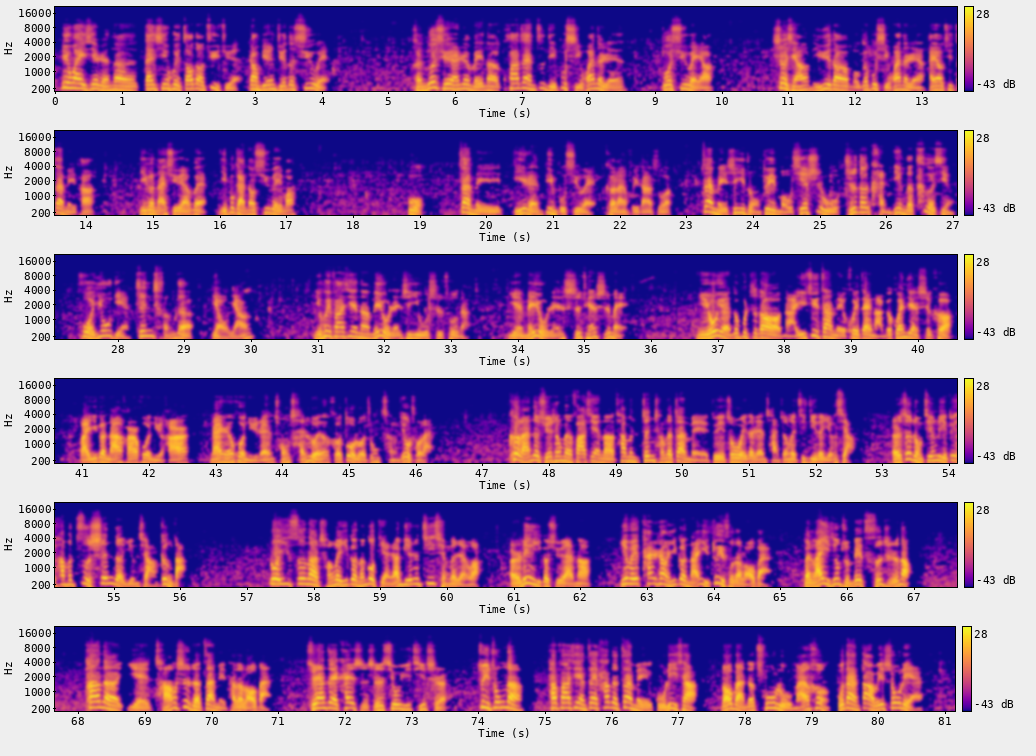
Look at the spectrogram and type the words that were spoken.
另外一些人呢，担心会遭到拒绝，让别人觉得虚伪。很多学员认为呢，夸赞自己不喜欢的人，多虚伪啊。设想你遇到某个不喜欢的人，还要去赞美他。一个男学员问：“你不感到虚伪吗？”不，赞美敌人并不虚伪。克兰回答说：“赞美是一种对某些事物值得肯定的特性或优点真诚的表扬。你会发现呢，没有人是一无是处的，也没有人十全十美。你永远都不知道哪一句赞美会在哪个关键时刻。”把一个男孩或女孩、男人或女人从沉沦和堕落中拯救出来。克兰的学生们发现呢，他们真诚的赞美对周围的人产生了积极的影响，而这种经历对他们自身的影响更大。洛伊斯呢，成了一个能够点燃别人激情的人了，而另一个学员呢，因为摊上一个难以对付的老板，本来已经准备辞职呢。他呢也尝试着赞美他的老板，虽然在开始时羞于启齿，最终呢，他发现，在他的赞美鼓励下，老板的粗鲁蛮横不但大为收敛，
